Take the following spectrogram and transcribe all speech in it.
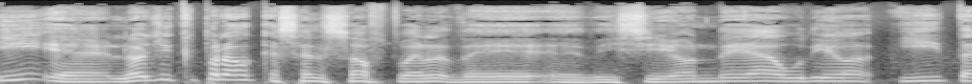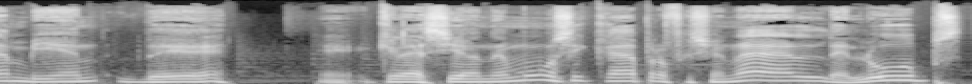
y eh, Logic Pro, que es el software de edición de audio y también de eh, creación de música profesional, de loops.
